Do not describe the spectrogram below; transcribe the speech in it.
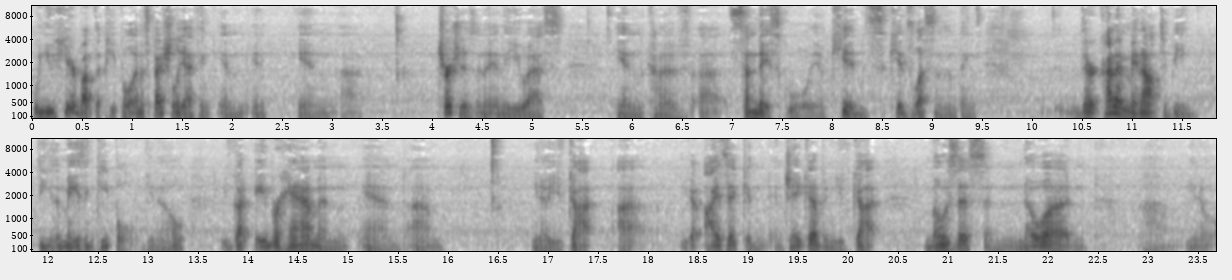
when you hear about the people, and especially I think in in in uh, churches in, in the U.S. in kind of uh, Sunday school, you know, kids kids lessons and things, they're kind of made out to be these amazing people, you know you've got Abraham and and um, you know you've got uh, you got Isaac and, and, Jacob and you've got Moses and Noah and um, you know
